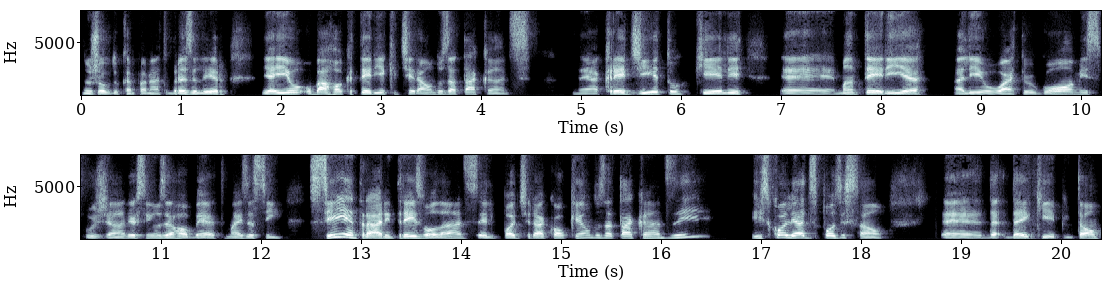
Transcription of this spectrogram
no jogo do Campeonato Brasileiro, e aí o, o Barroca teria que tirar um dos atacantes. Né? Acredito que ele é, manteria ali o Arthur Gomes, o Janderson e o Zé Roberto, mas assim, se entrarem três volantes, ele pode tirar qualquer um dos atacantes e, e escolher a disposição. É, da, da, equipe. Então,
